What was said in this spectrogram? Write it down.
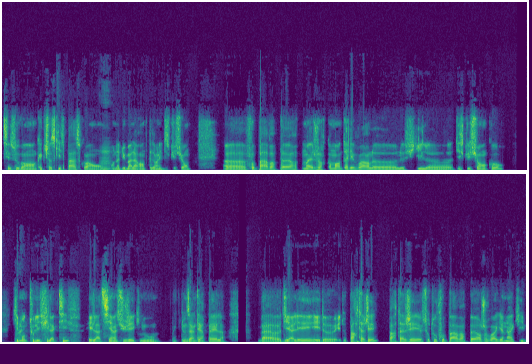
C'est souvent quelque chose qui se passe. Quoi. On, hmm. on, a du mal à rentrer dans les discussions. Euh, faut pas avoir peur. Moi, je recommande d'aller voir le, le fil discussion en cours qui montre tous les fils actifs. Et là, s'il y a un sujet qui nous, qui nous interpelle, bah, d'y aller et de, et de, partager. Partager, surtout, faut pas avoir peur. Je vois qu'il y en a qui,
